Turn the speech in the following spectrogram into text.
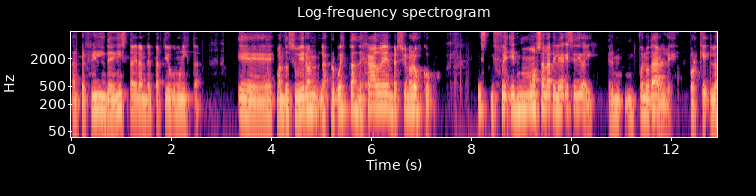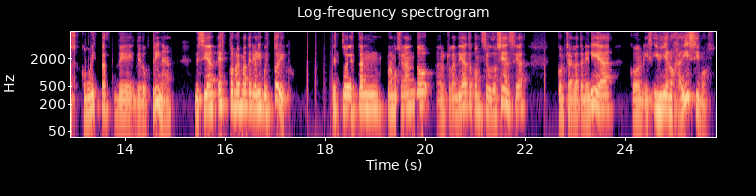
al perfil de Instagram del Partido Comunista, eh, cuando subieron las propuestas de Jadwe en versión horóscopo. Fue hermosa la pelea que se dio ahí. Fue notable, porque los comunistas de, doctrina decían, esto no es materialismo histórico. Esto están promocionando a nuestro candidato con pseudociencia, con charlatanería, con, y, y enojadísimos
